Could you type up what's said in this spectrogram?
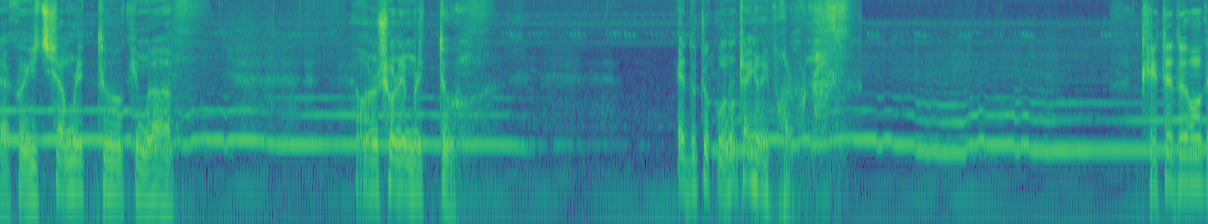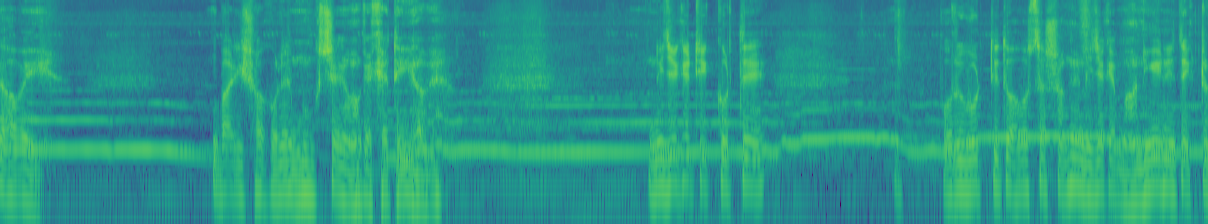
দেখো, ইচ্ছা মৃত্যু কিংবা অনশনে মৃত্যু, এ দুটো কোনোটাই আমি পারব না। খেতে তো আমাকে হবেই। বাড়ির সকলের মুখ চেয়ে আমাকে খেতেই হবে। নিজেকে ঠিক করতে পরিবর্তিত অবস্থার সঙ্গে নিজেকে মানিয়ে নিতে একটু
